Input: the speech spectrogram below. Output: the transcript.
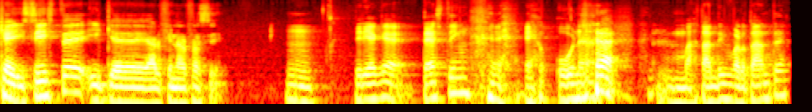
que hiciste y que al final fue así? Mm, diría que testing es una bastante importante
